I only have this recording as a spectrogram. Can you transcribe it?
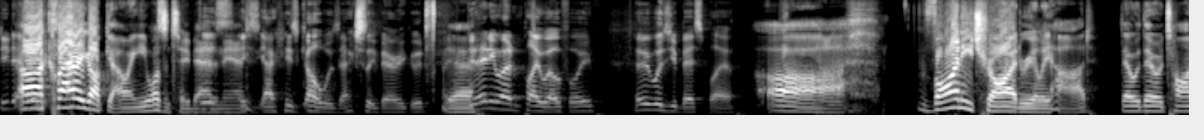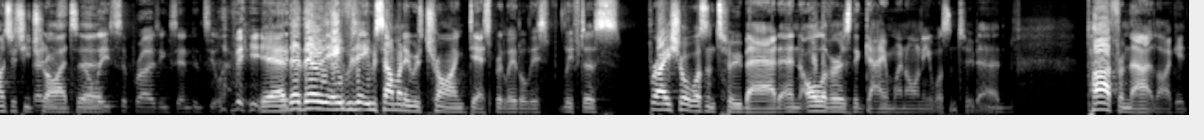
Did Uh, any- Clary got going. He wasn't too bad in the end. his, yeah, his goal was actually very good. Yeah. Did anyone play well for you? Who was your best player? Ah, Viney tried really hard. There were there were times which he That is tried the to. least surprising sentence you'll ever hear. Yeah, there, there, he was he was someone who was trying desperately to lift, lift us. Brayshaw wasn't too bad, and Oliver, as the game went on, he wasn't too bad. Apart from that, like it,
